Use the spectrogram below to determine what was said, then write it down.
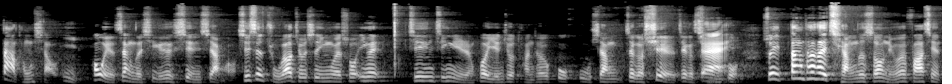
大同小异，会有这样的一个现象哦。其实主要就是因为说，因为基金经理人或研究团队互互相这个 share 这个成果，所以当他在强的时候，你会发现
